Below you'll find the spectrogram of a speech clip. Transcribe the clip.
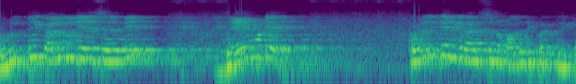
వృద్ధి కలుగు చేసేది దేవుడే. కొరింథీయులకు రాసిన మొదటి పత్రిక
